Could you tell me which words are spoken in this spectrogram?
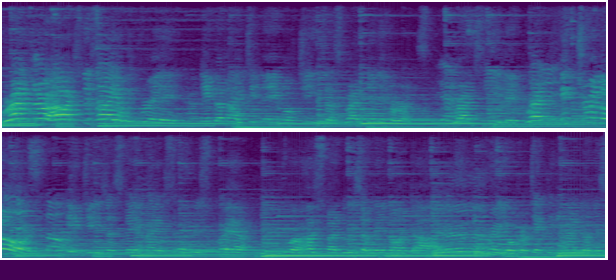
Grant her heart's desire, we pray. In the mighty name of Jesus, grant deliverance, Lord. In Jesus' name, I extend this prayer to her husband who is away, Lord God. We pray your protecting hand on his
